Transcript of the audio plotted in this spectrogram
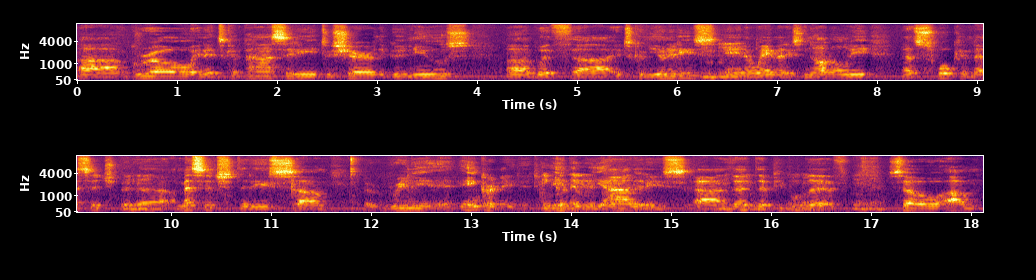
uh, grow in its capacity to share the good news uh, with uh, its communities Mhm. in a way that is not only a spoken message, but Mhm. uh, a message that is um, really incarnated, in the Incarnated. realities uh, that, that people Mhm. live. Mhm. So, um,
